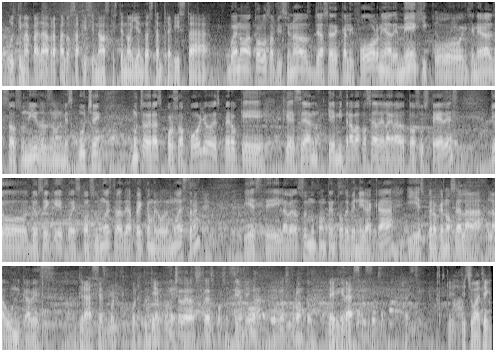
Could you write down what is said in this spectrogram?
última palabra para los aficionados que estén oyendo esta entrevista? Bueno, a todos los aficionados, ya sea de California, de México, en general de Estados Unidos, de donde me escuchen, muchas gracias por su apoyo. Espero que, que, sean, que mi trabajo sea del agrado de todos ustedes. Yo, yo sé que pues con sus muestras de afecto me lo demuestran. Sí. Y, este, y la verdad estoy muy contento de venir acá y espero que no sea la, la única vez. Gracias por, por tu tiempo. Muchas gracias a ustedes por su tiempo. Nos vemos pronto. Okay, gracias. gracias. Okay,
